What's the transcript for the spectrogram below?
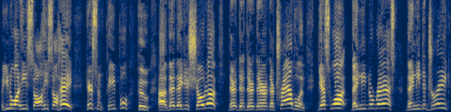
but you know what he saw? He saw, hey, here's some people who, uh, they, they just showed up. They're, they're, they're, they're traveling. Guess what? They need to rest. They need to drink.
